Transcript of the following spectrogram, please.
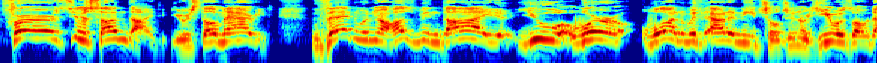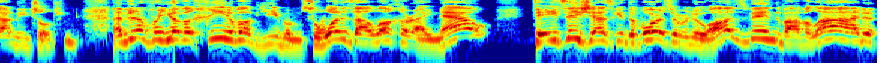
first your son died, you were still married. Then when your husband died, you were one without any children, or he was one without any children. And therefore you have a chiyav of Yibam. So what is the halacha right now? She has to get divorced from her new husband, vavalad,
